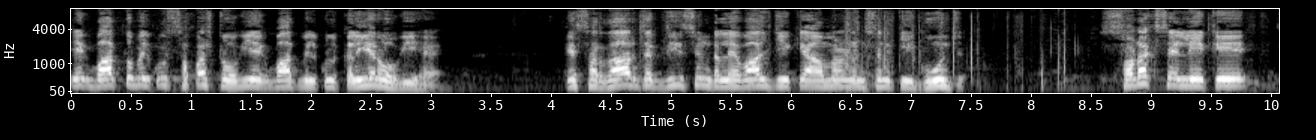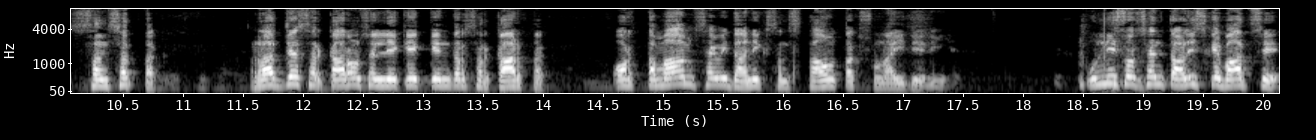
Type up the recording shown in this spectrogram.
एक बात तो बिल्कुल स्पष्ट होगी, एक बात बिल्कुल क्लियर होगी है, कि सरदार जगजीत सिंह डल्लेवाल जी के आमरण अनशन की गूंज सड़क से लेके संसद तक राज्य सरकारों से लेके केंद्र सरकार तक और तमाम संवैधानिक संस्थाओं तक सुनाई दे रही है। उन्नीस सौ सैंतालीस के बाद से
